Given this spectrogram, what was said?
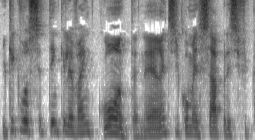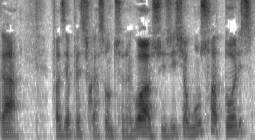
E o que, que você tem que levar em conta, né? Antes de começar a precificar, fazer a precificação do seu negócio, existem alguns fatores,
